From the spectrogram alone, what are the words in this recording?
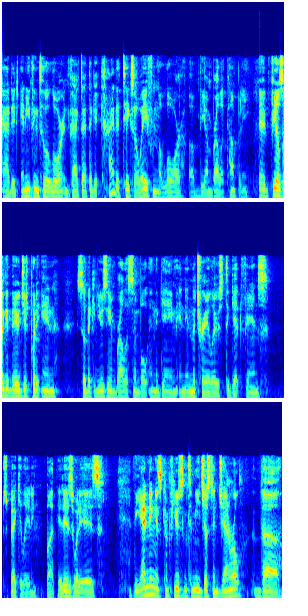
added anything to the lore. In fact, I think it kind of takes away from the lore of the Umbrella Company. It feels like they would just put it in so they could use the umbrella symbol in the game and in the trailers to get fans speculating. But it is what it is. The ending is confusing to me just in general. The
